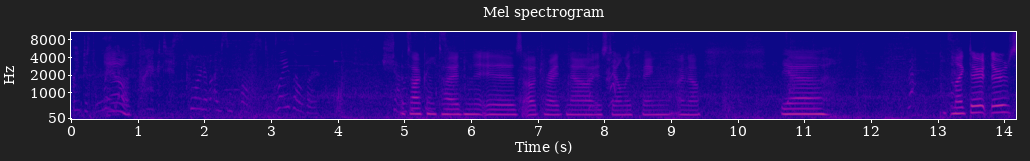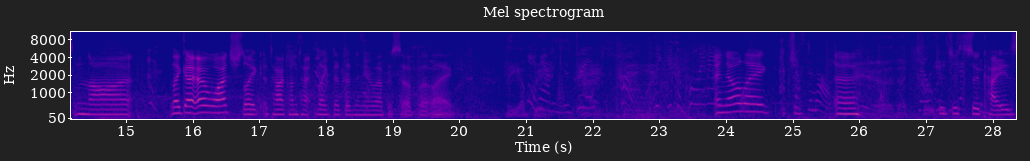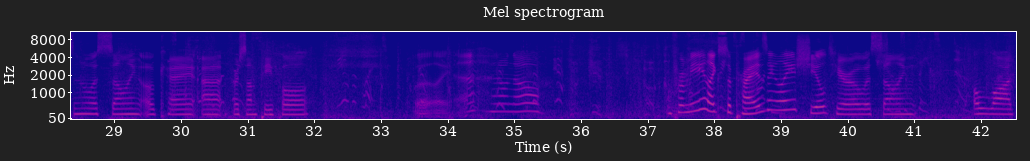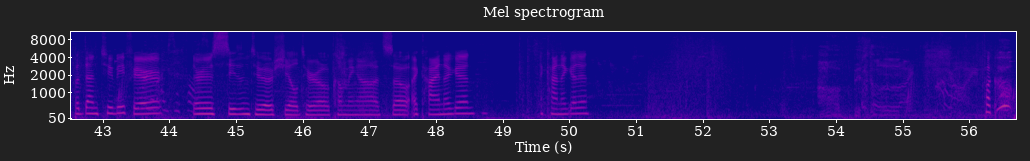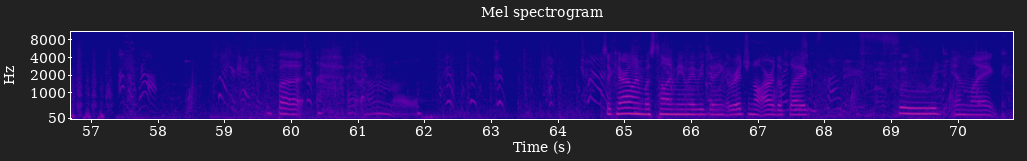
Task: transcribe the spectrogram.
I'm just Ow. practice. Born of ice and frost. Blaze over. Shadows Attack on. Titan is out right now is the only thing I know. Yeah. Like there there's not like I, I watched like Attack on Titan like the, the, the new episode but like The Get abyss out of your dreams. Think you can bully me? I know like uh Jujutsu. Kaisen was selling okay uh for some people but like eh, I don't know. For me, like surprisingly, Shield Hero was selling a lot, but then to be fair, Ice and frost. there is season two of Shield Hero coming out, so I kind of get, I kind of get it. Fuck. On the rocks. Fire hazard. but I, I don't know. So Caroline was telling me maybe doing original art of like vision is clouded. food and like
